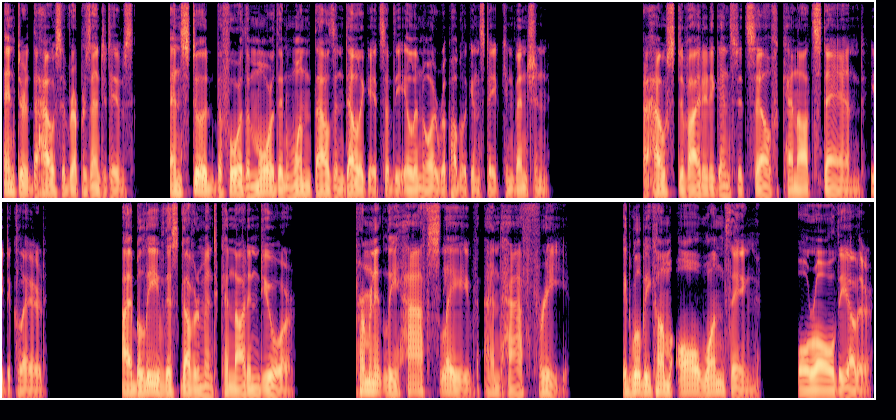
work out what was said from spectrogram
entered the House of Representatives, and stood before the more than 1,000 delegates of the Illinois Republican State Convention. A house divided against itself cannot stand, he declared. I believe this government cannot endure. Permanently half slave and half free. It will become all one thing or all the other.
